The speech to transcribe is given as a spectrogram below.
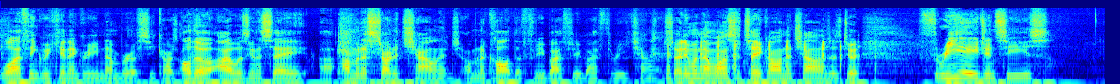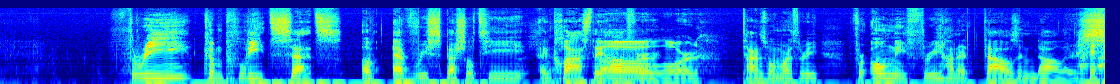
Well, I think we can agree number of C cards. Although I was gonna say uh, I'm gonna start a challenge. I'm gonna call it the three by three by three challenge. So anyone that wants to take on the challenge, let's do it. three agencies, three complete sets of every specialty and class they oh offer Oh Lord. Times one more three for only three hundred thousand dollars.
